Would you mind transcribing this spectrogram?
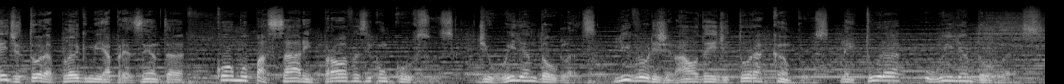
editora Plug Me apresenta Como Passar em Provas e Concursos, de William Douglas. Livro original da editora Campos. Leitura William Douglas.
